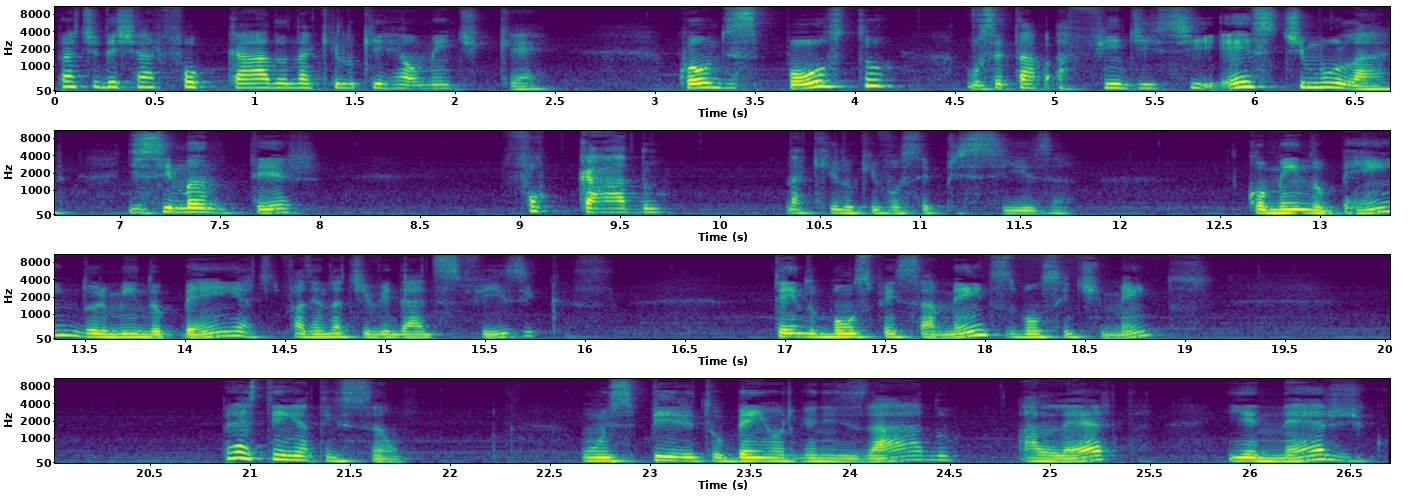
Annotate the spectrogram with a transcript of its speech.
para te deixar focado naquilo que realmente quer? Quão disposto você está a fim de se estimular, de se manter focado naquilo que você precisa? Comendo bem, dormindo bem, fazendo atividades físicas, tendo bons pensamentos, bons sentimentos. Prestem atenção. Um espírito bem organizado, alerta e enérgico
